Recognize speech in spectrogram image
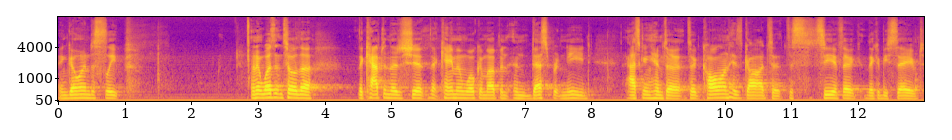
and going to sleep. And it wasn't until the, the captain of the ship that came and woke him up in, in desperate need, asking him to, to call on his God to, to see if they, they could be saved.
